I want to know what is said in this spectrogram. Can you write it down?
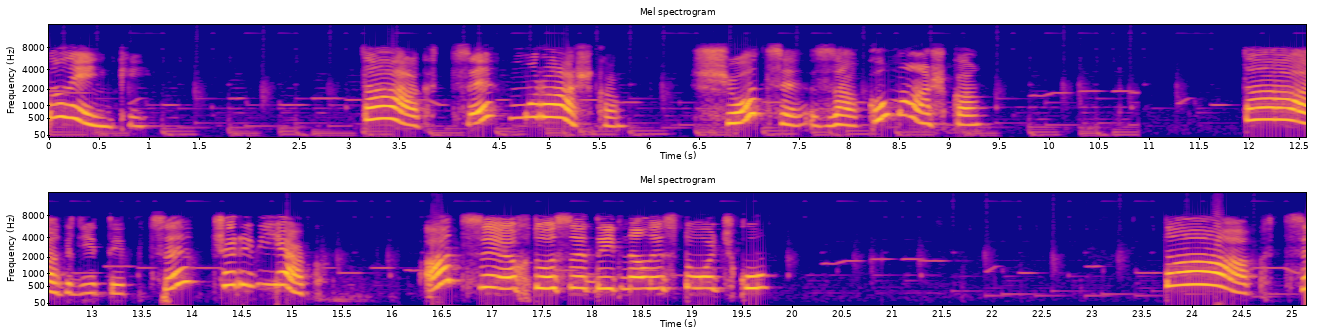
маленький? Так, це мурашка. Що це за комашка? Так, діти, це черв'як. А це хто сидить на листочку? Так, це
